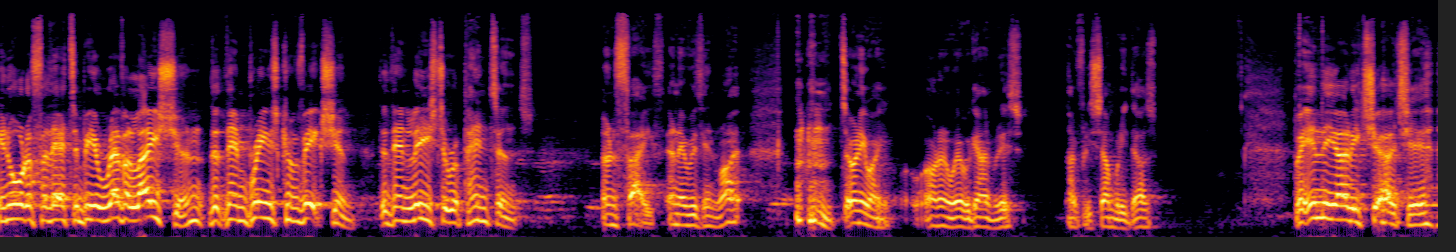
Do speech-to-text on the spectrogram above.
in order for there to be a revelation that then brings conviction that then leads to repentance and faith and everything, right? so, anyway, I don't know where we're going with this. Hopefully, somebody does. But in the early church here,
